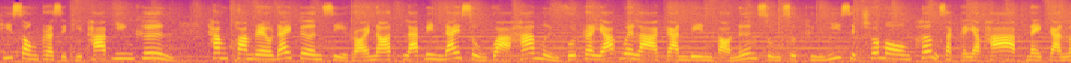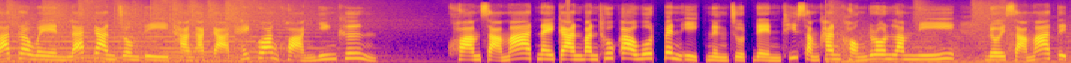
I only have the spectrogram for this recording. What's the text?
ที่ทรงประสิทธิภาพยิ่งขึ้นทำความเร็วได้เกิน 400 นอต และบินได้สูงกว่า 50,000 ฟุต ระยะเวลาการบินต่อเนื่องสูงสุดถึง 20 ชั่วโมง เพิ่มศักยภาพในการลาดตระเวน และการโจมตีทางอากาศให้กว้างขวางยิ่งขึ้น ความสามารถในการบรรทุกอาวุธเป็นอีกหนึ่งจุดเด่นที่สำคัญของโดรนลำนี้ โดยสามารถติด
